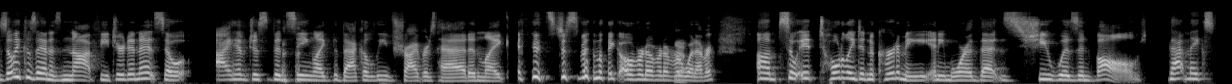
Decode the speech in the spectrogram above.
Zoe Kazan is not featured in it, so I have just been seeing like the back of Liev Schreiber's head and like it's just been like over and over and over, yeah. whatever. Um, so it totally didn't occur to me anymore that she was involved. That makes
